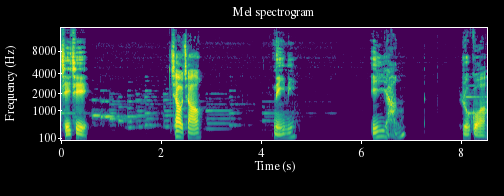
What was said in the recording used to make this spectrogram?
琪琪、叫叫、妮妮、一阳，如果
